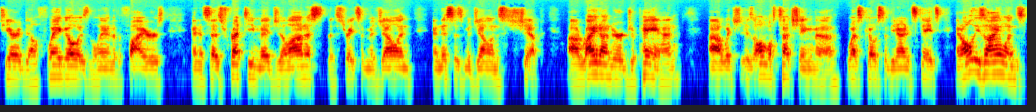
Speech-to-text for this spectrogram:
Tierra del Fuego is the land of the fires. And it says Freti Magellanus, the Straits of Magellan. And this is Magellan's ship uh, right under Japan, uh, which is almost touching the west coast of the United States. And all these islands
